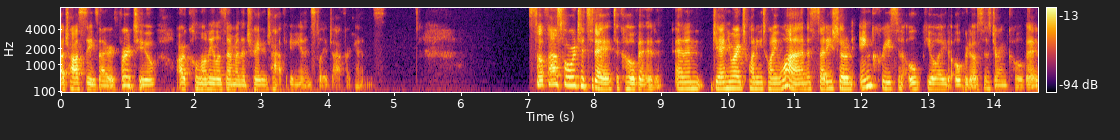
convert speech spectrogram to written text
atrocities I refer to are colonialism and the trade and trafficking in enslaved Africans. So fast forward to today, to COVID, and in January 2021, a study showed an increase in opioid overdoses during COVID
